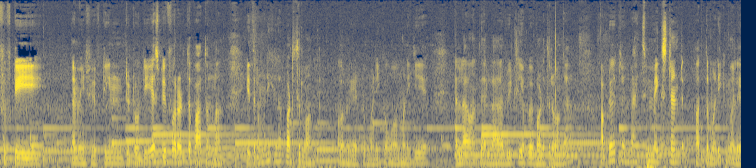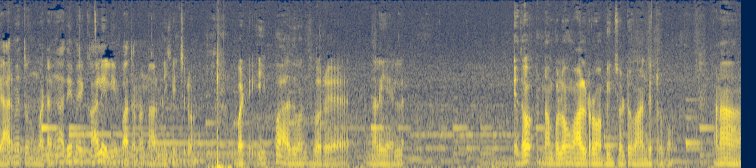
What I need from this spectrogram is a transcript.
fifty I mean fifteen to twenty years before எடுத்து பார்த்தோம்னா இத்தனை மணிக்கெல்லாம் படுத்துருவாங்க. ஒரு எட்டு மணிக்கு ஒம்பது மணிக்கு எல்லாம் வந்து எல்லா வீட்லேயும் போய் படுத்துருவாங்க. அப்படியே மேக்ஸிமம் எக்ஸ்டென்ட் பத்து மணிக்கு மேலே யாருமே தூங்க மாட்டாங்க. அதேமாதிரி காலையிலையும் பார்த்தோம்னா நாலு மணிக்கு எழுச்சிருவாங்க பட் இப்போ அது வந்து ஒரு நிலையே இல்லை. ஏதோ நம்மளும் வாழ்கிறோம் அப்படின்னு சொல்லிட்டு வாழ்ந்துட்டுருக்கோம் ஆனால்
